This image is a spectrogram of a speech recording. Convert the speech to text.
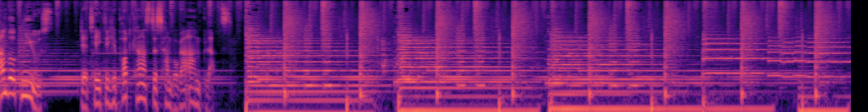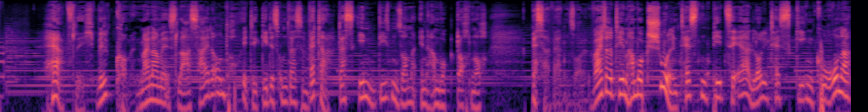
Hamburg News, der tägliche Podcast des Hamburger Abendblatts. Herzlich willkommen. Mein Name ist Lars Heider und heute geht es um das Wetter, das in diesem Sommer in Hamburg doch noch besser werden soll. Weitere Themen Hamburgs Schulen testen PCR Lolli-Tests gegen Corona.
